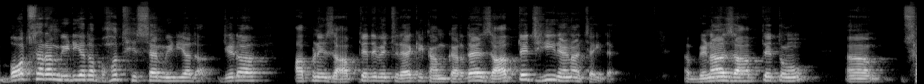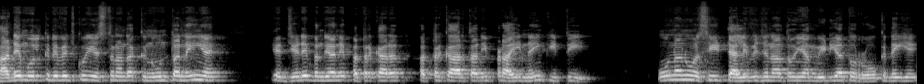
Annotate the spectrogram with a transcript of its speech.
ਬਹੁਤ ਸਾਰਾ ਮੀਡੀਆ ਦਾ ਬਹੁਤ ਹਿੱਸਾ ਹੈ ਮੀਡੀਆ ਦਾ ਜਿਹੜਾ ਆਪਣੇ ਜ਼ਾਬਤੇ ਦੇ ਵਿੱਚ ਰਹਿ ਕੇ ਕੰਮ ਕਰਦਾ ਹੈ ਜ਼ਾਬਤੇ 'ਚ ਹੀ ਰਹਿਣਾ ਚਾਹੀਦਾ ਹੈ। ਬਿਨਾਂ ਜ਼ਾਬਤੇ ਤੋਂ ਸਾਡੇ ਮੁਲਕ ਦੇ ਵਿੱਚ ਕੋਈ ਇਸ ਤਰ੍ਹਾਂ ਦਾ ਕਾਨੂੰਨ ਤਾਂ ਨਹੀਂ ਹੈ ਕਿ ਜਿਹੜੇ ਬੰਦਿਆਂ ਨੇ ਪੱਤਰਕਾਰ ਪੱਤਰਕਾਰਤਾ ਦੀ ਪੜ੍ਹਾਈ ਨਹੀਂ ਕੀਤੀ ਉਹਨਾਂ ਨੂੰ ਅਸੀਂ ਟੈਲੀਵਿਜ਼ਨਾਂ ਤੋਂ ਜਾਂ ਮੀਡੀਆ ਤੋਂ ਰੋਕ ਦਈਏ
